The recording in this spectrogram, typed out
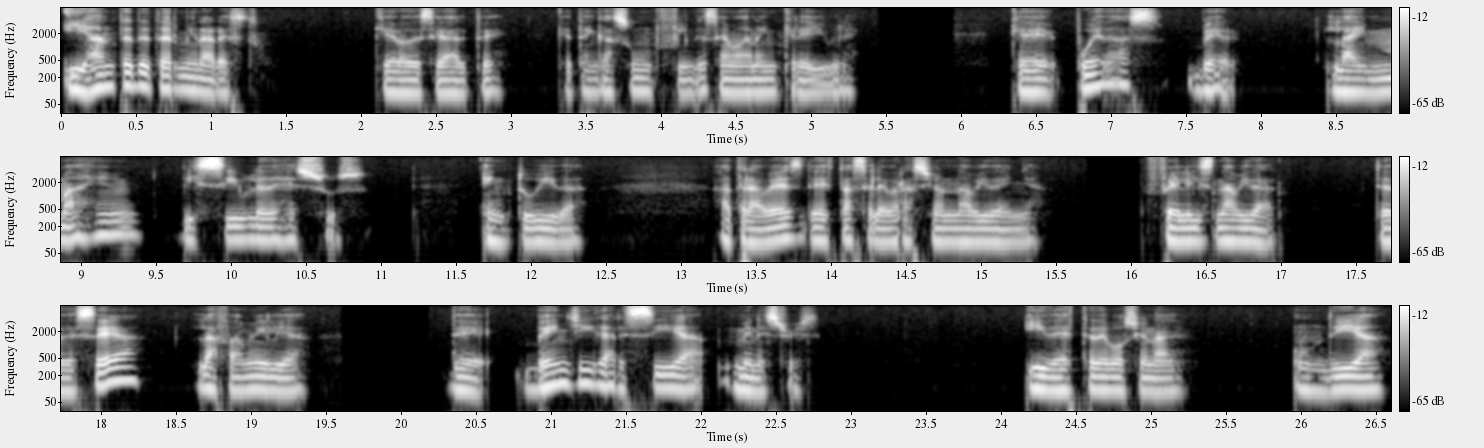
Y antes de terminar esto, quiero desearte que tengas un fin de semana increíble, que puedas ver la imagen visible de Jesús en tu vida a través de esta celebración navideña. Feliz Navidad. Te desea la familia de Benji García Ministries y de este devocional, un día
